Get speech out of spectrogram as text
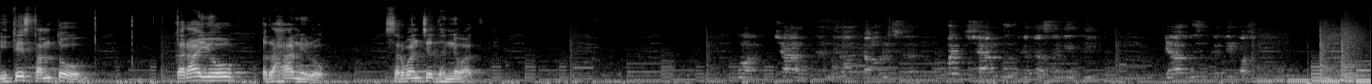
इथेच थांबतो. करा योग रहा निरोग. सर्वांचे धन्यवाद. छान. धन्यवाद कांबळे सर. खूपच छान बोधकथा सांगितली. या thank you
